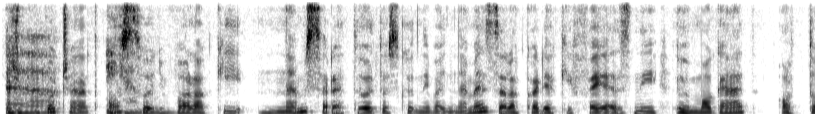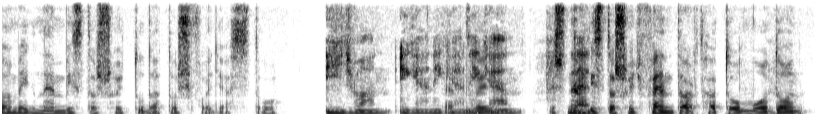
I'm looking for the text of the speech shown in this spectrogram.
És uh, bocsánat, igen. az, hogy valaki nem szeret öltözködni, vagy nem ezzel akarja kifejezni önmagát, attól még nem biztos, hogy tudatos fogyasztó. Így van, igen, igen, Tehát, igen. És nem tehát, biztos, hogy fenntartható módon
